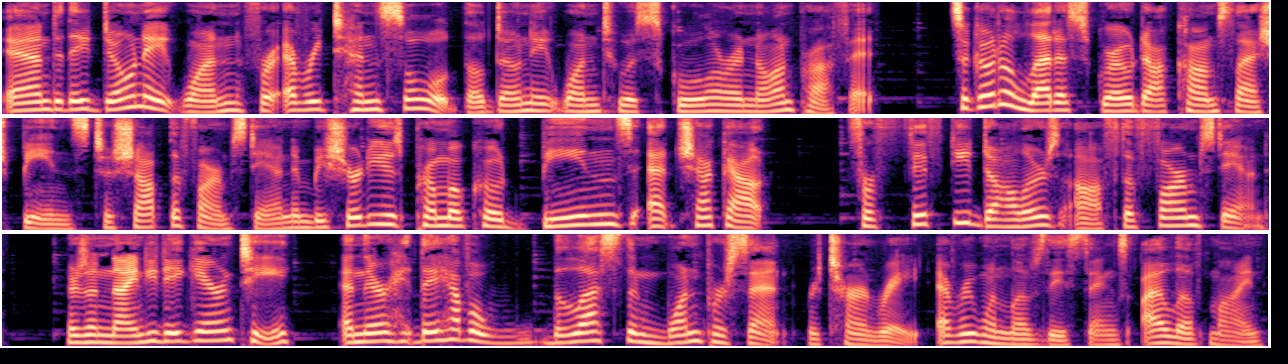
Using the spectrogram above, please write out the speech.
And they donate one for every 10 sold. They'll donate one to a school or a nonprofit. So go to lettucegrow.com slash beans to shop the farm stand and be sure to use promo code BEANS at checkout for $50 off the farm stand. There's a 90 day guarantee and they have a less than 1% return rate. Everyone loves these things. I love mine.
